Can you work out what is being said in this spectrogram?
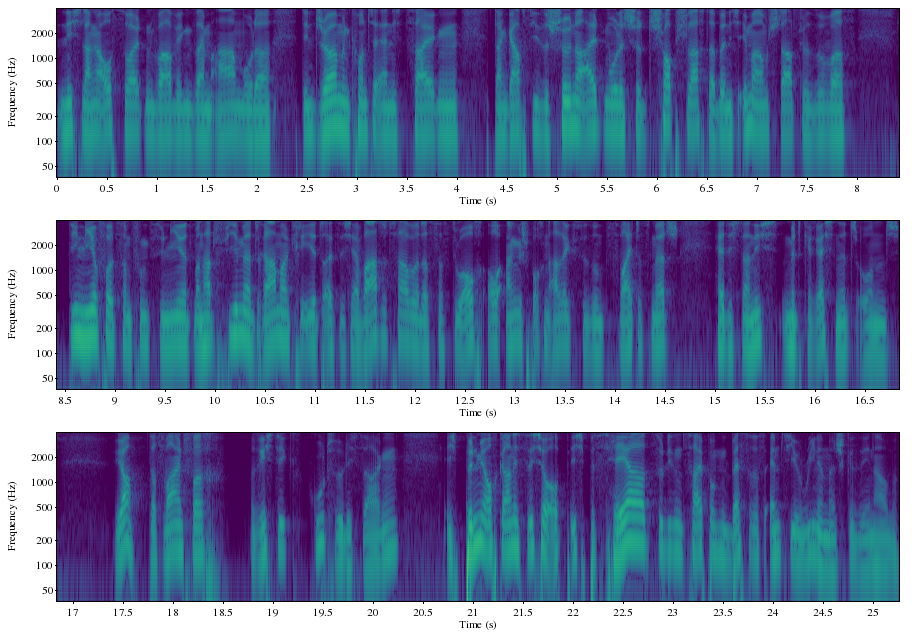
nicht lange auszuhalten war wegen seinem Arm oder den German konnte er nicht zeigen. Dann gab es diese schöne altmodische Chop-Schlacht, da bin ich immer am Start für sowas. Die Nearfalls haben funktioniert, man hat viel mehr Drama kreiert, als ich erwartet habe. Das hast du auch angesprochen, Alex, für so ein zweites Match hätte ich da nicht mit gerechnet und ja, das war einfach richtig gut, würde ich sagen. Ich bin mir auch gar nicht sicher, ob ich bisher zu diesem Zeitpunkt ein besseres Empty Arena Match gesehen habe.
